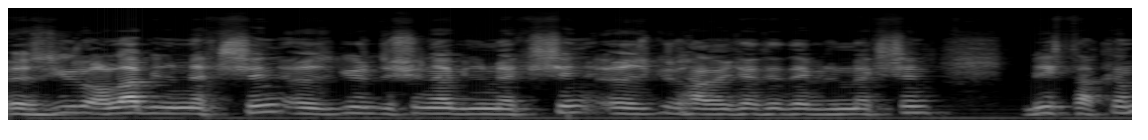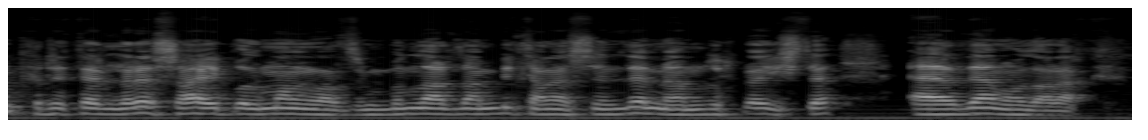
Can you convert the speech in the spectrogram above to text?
Özgür olabilmek için, özgür düşünebilmek için, özgür hareket edebilmek için bir takım kriterlere sahip olman lazım. Bunlardan bir tanesini de Bey işte erdem olarak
